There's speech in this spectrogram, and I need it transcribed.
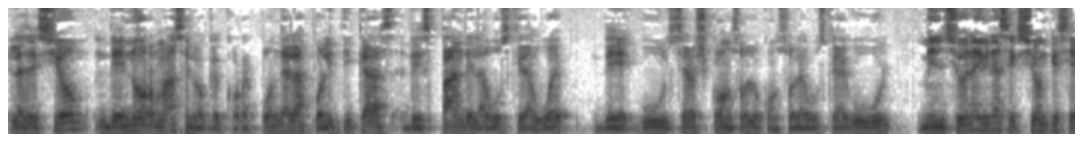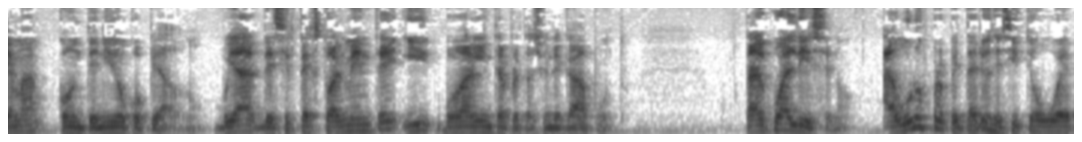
En la sección de normas, en lo que corresponde a las políticas de spam de la búsqueda web de Google Search Console o consola de búsqueda de Google, menciona hay una sección que se llama contenido copiado. ¿no? Voy a decir textualmente y voy a dar la interpretación de cada punto. Tal cual dice, ¿no? Algunos propietarios de sitios web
